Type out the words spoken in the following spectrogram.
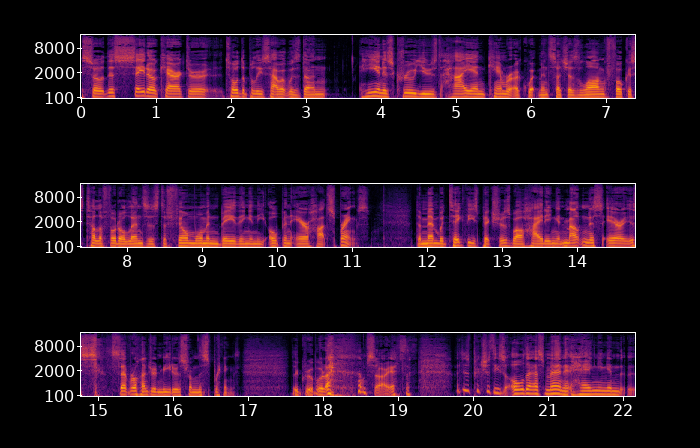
So this Sato character told the police how it was done, he and his crew used high end camera equipment such as long focus telephoto lenses to film women bathing in the open air hot springs. The men would take these pictures while hiding in mountainous areas several hundred meters from the springs. The group would, I'm sorry, I just picture these old ass men hanging in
